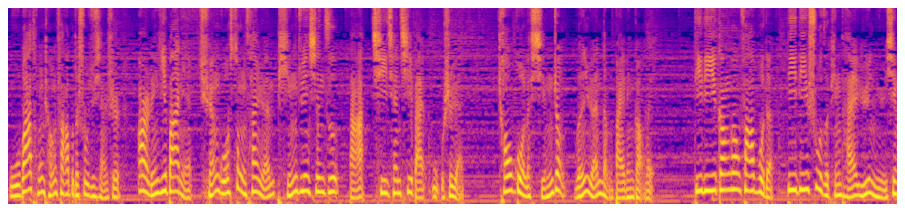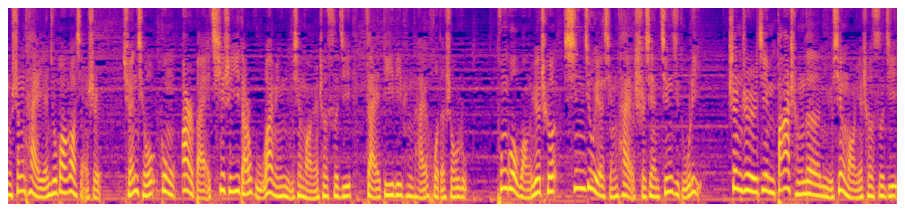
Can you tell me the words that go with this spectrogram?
五八同城发布的数据显示，二零一八年全国送餐员平均薪资达七千七百五十元，超过了行政、文员等白领岗位。滴滴刚刚发布的《滴滴数字平台与女性生态研究报告》显示。全球共二百七十一点五万名女性网约车司机在滴滴平台获得收入，通过网约车新就业形态实现经济独立，甚至近八成的女性网约车司机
